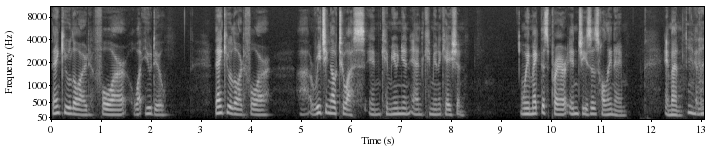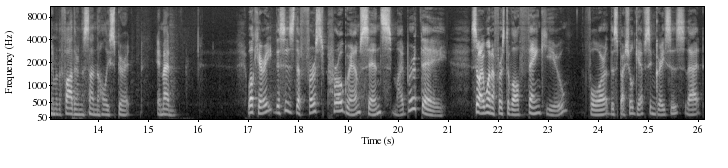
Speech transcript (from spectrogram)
Thank you, Lord, for what you do. Thank you, Lord, for uh, reaching out to us in communion and communication. We make this prayer in Jesus' holy name. Amen. Amen. In the name of the Father, and the Son, and the Holy Spirit. Amen. Well, Carrie, this is the first program since my birthday. So I want to first of all thank you for the special gifts and graces that,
